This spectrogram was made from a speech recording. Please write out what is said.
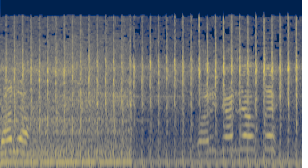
चढ़ जा चढ़ जा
